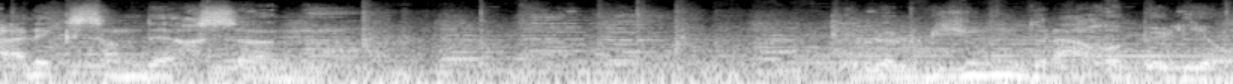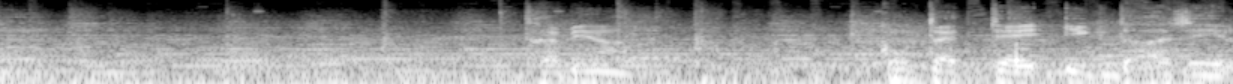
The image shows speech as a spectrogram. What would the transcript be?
Alexanderson. Le lion de la rébellion. Très bien. Contactez Yggdrasil.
